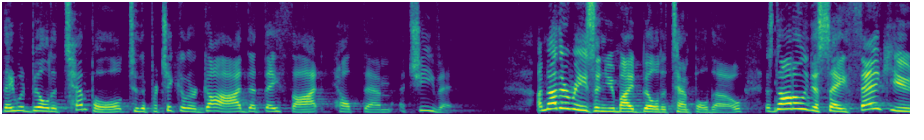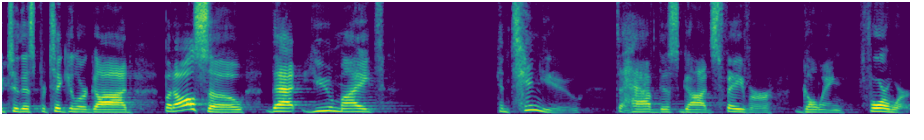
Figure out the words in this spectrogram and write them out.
they would build a temple to the particular God that they thought helped them achieve it. Another reason you might build a temple, though, is not only to say thank you to this particular God, but also that you might continue to have this God's favor going forward.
